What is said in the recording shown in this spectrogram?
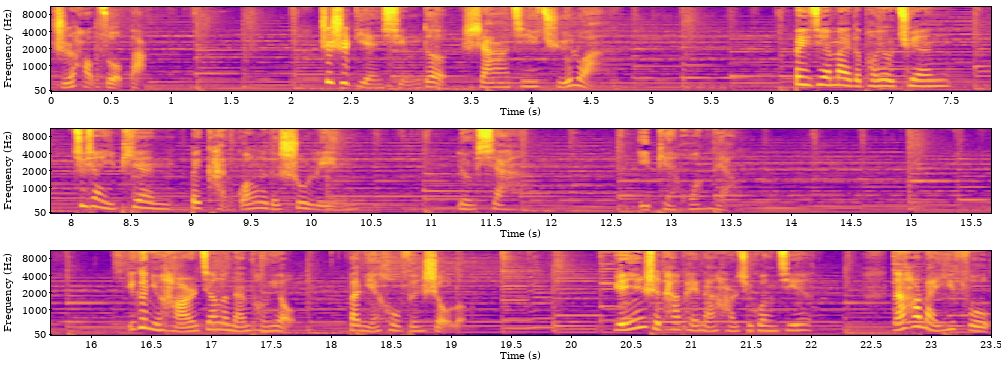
只好作罢。这是典型的杀鸡取卵。被贱卖的朋友圈，就像一片被砍光了的树林，留下一片荒凉。一个女孩交了男朋友，半年后分手了。原因是她陪男孩去逛街，男孩买衣服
